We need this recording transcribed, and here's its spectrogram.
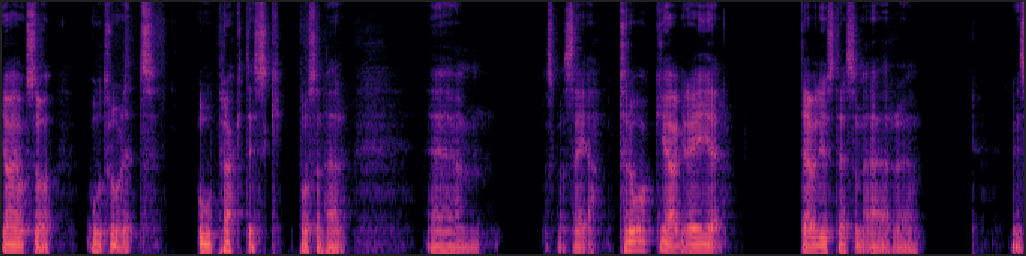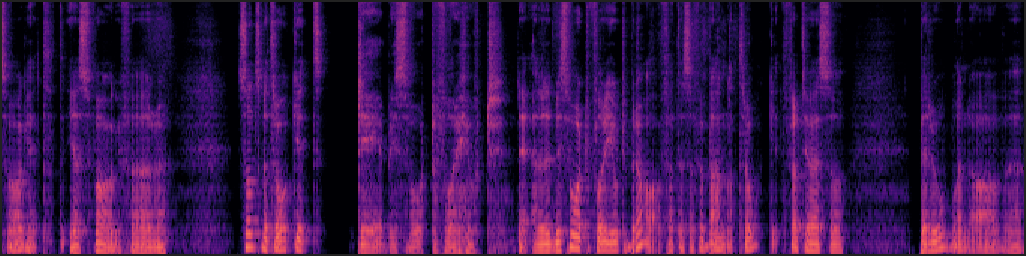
jag är också otroligt opraktisk på sån här, eh, vad ska man säga, tråkiga grejer. Det är väl just det som är eh, min svaghet. Jag är svag för sånt som är tråkigt. Det blir svårt att få det gjort. Det, eller det blir svårt att få det gjort bra för att det är så förbannat tråkigt. För att jag är så beroende av eh,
